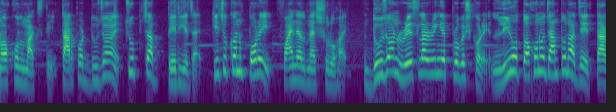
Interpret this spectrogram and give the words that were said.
নকল মাস্ক দিয়ে। তারপর দুজনে চুপচাপ বেরিয়ে যায়। কিছুক্ষণ পরেই ফাইনাল ম্যাচ শুরু হয়। দুজন রেসলার রিংয়ে প্রবেশ করে। লিও তখনও জানতো না যে তার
